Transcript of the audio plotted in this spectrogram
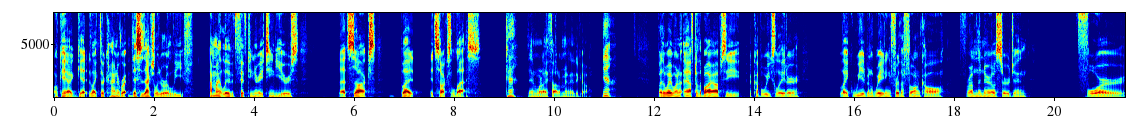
okay, I get like they're kind of right. This is actually a relief. I might live 15 or 18 years. That sucks, but it sucks less okay, than what I thought a minute ago. yeah, By the way, when after the biopsy, a couple weeks later, like we had been waiting for the phone call from the neurosurgeon for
